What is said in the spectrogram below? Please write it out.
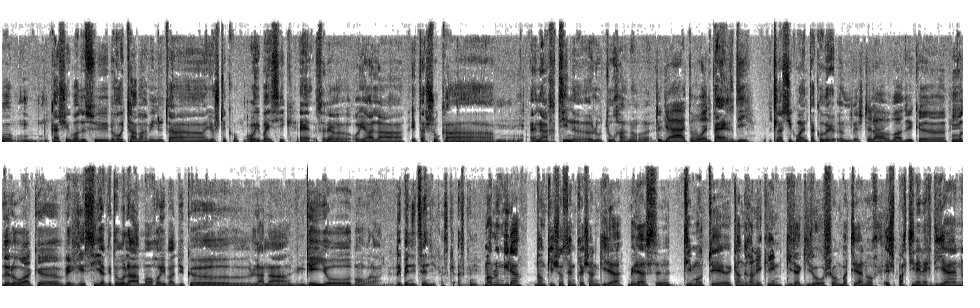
eskujusientako, kasik baduzu berroita hamar minuta josteko, hoi baizik, eh, zene, hoi ala eta soka um, en artin uh, lotura, no? Ja, eta boen ta erdi, klasikoentako, be- bestela baduk uh, modeloak uh, berreziak eta hola, bon, hoi baduk uh, lana gehiago, bon, voilà, dependitzen dik, azke- azkenik. Maulen gira, Don Quixote enpresan gira, beraz eh, Timote eh, Kangranekin, gira giro oson batean hor, espartinen erdian,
